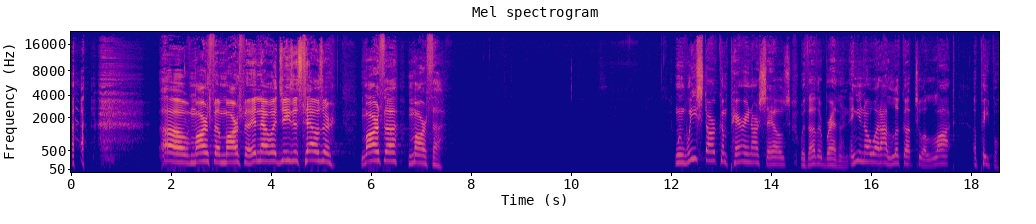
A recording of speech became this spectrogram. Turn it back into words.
oh, Martha, Martha. Isn't that what Jesus tells her? Martha, Martha. When we start comparing ourselves with other brethren, and you know what? I look up to a lot of people.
